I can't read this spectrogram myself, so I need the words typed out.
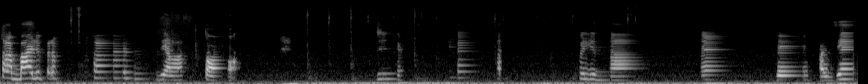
trabalho para fazer, ela toca. Né? Fazer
